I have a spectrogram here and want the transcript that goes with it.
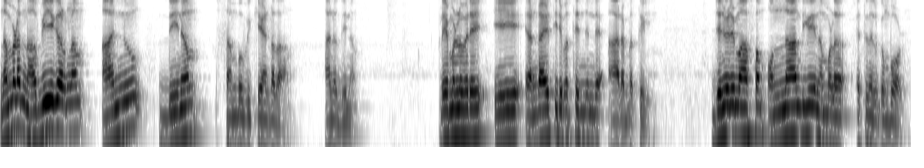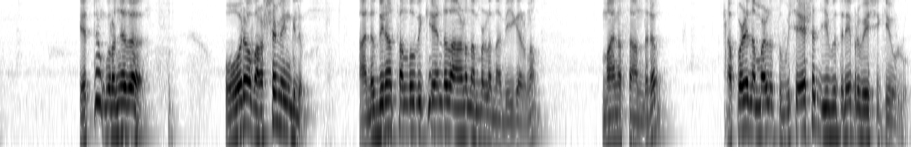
നമ്മുടെ നവീകരണം അനുദിനം സംഭവിക്കേണ്ടതാണ്. അനുദിനം. പ്രിയമുള്ളവരെ ഈ രണ്ടായിരത്തി ഇരുപത്തിയഞ്ചിന്റെ ആരംഭത്തിൽ ജനുവരി മാസം ഒന്നാം തീയതി നമ്മൾ എത്തി നിൽക്കുമ്പോൾ ഏറ്റവും കുറഞ്ഞത് ഓരോ വർഷമെങ്കിലും അനുദിനം സംഭവിക്കേണ്ടതാണ് നമ്മളുടെ നവീകരണം മാനസാന്തരം. അപ്പോഴേ നമ്മൾ സുവിശേഷ ജീവിതത്തിലേ പ്രവേശിക്കുകയുള്ളൂ.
